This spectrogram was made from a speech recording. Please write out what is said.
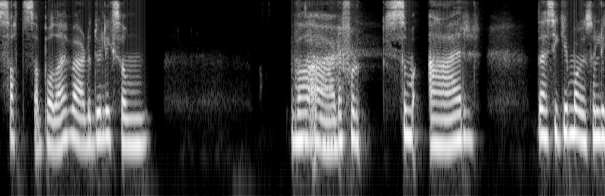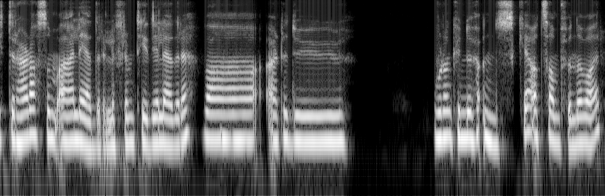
satsa på deg. Hva er det du liksom Hva er det folk som er Det er sikkert mange som lytter her, da, som er ledere eller fremtidige ledere. Hva er det du Hvordan kunne du ønske at samfunnet var?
